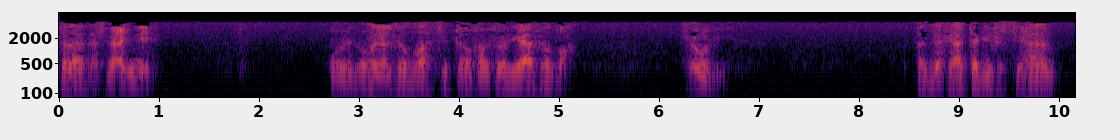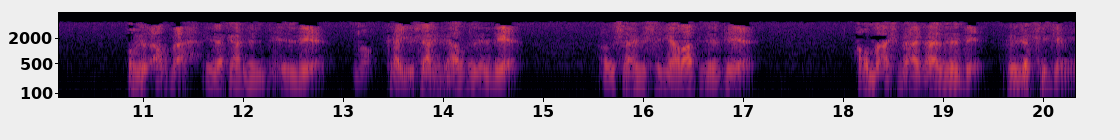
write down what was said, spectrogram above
ثلاثة أسباع جنيه. ومن الفضة ستة وخمسون ريال فضة سعودي. فالزكاة تجي في السهام وفي الأرباح إذا كان للبيع. نعم. كان يساهم في أرض للبيع أو يساهم في سيارات للبيع أو ما أشبه ذلك للبيع فيزكي الجميع.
